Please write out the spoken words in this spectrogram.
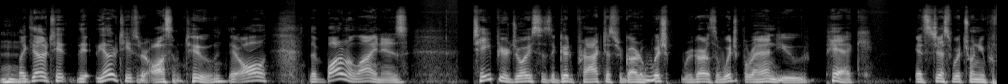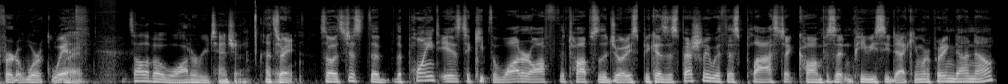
Mm-hmm. Like the other tape the, the other tapes are awesome too. They're all the bottom line is tape your joist is a good practice regardless of which regardless of which brand you pick. It's just which one you prefer to work with. Right. It's all about water retention. That's right. So it's just the the point is to keep the water off the tops of the joists because especially with this plastic composite and PVC decking we're putting down now,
